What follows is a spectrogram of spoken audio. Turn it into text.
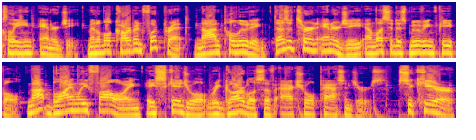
clean energy. Minimal carbon footprint, non polluting. Doesn't turn energy unless it is moving people, not blindly following a schedule regardless of actual passengers. Secure.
